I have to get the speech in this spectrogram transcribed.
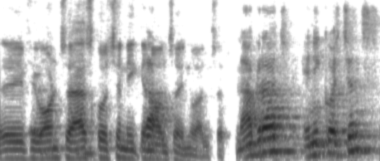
Uh, If he wants to ask question, he can Yeah. also involve, sir. Nagraj, any questions?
